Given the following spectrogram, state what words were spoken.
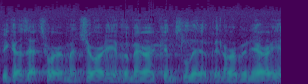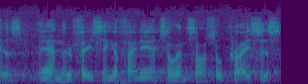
because that's where a majority of Americans live, in urban areas, and they're facing a financial and social crisis.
